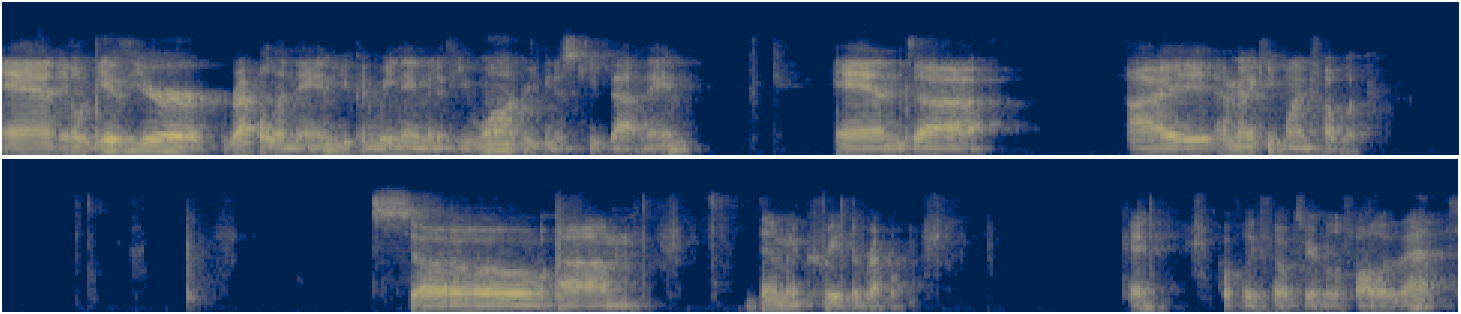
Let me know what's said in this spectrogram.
and it'll give your REPL a name. You can rename it if you want, or you can just keep that name. And uh, I am going to keep mine public. So um, then I'm going to create the REPL. Okay, hopefully folks are able to follow that.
